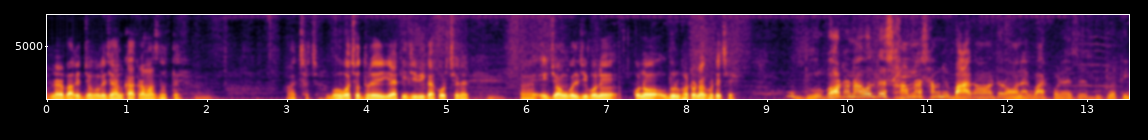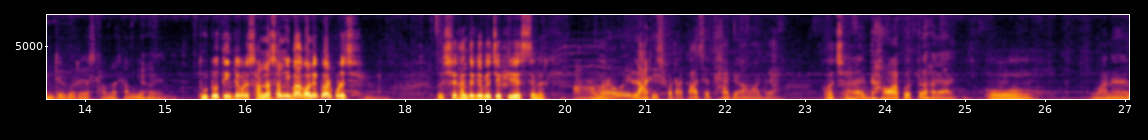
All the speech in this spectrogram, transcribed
আপনারা বাঘের জঙ্গলে যান কাঁকড়া মাছ ধরতে? আচ্ছা আচ্ছা। বহু বছর ধরে এই একই জীবিকা করছেন আর এই জঙ্গল জীবনে কোনো দুর্ঘটনা ঘটেছে? দুর্ঘটনা বলতে সামনাসামনি বাঘ আমাদের অনেকবার পড়েছে দুটো তিনটে করে সামনাসামনি হয়েছে। দুটো তিনটে করে সামনাসামনি বাঘ অনেকবার পড়েছে? সেখান থেকে বেঁচে ফিরে এসছেন আর কি। আমরা ওই লাঠি ছোটা কাছে থাকে আমাদের। আচ্ছা। হ্যাঁ ধাওয়া করতে হয় আর কি। ও। মানে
